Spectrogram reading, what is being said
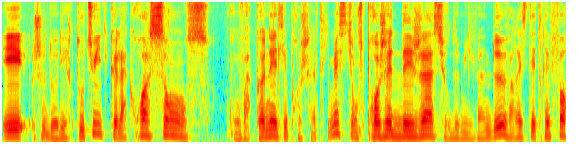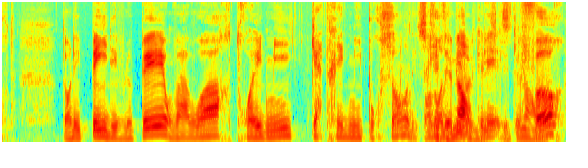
Et je dois dire tout de suite que la croissance qu'on va connaître les prochains trimestres, si on se projette déjà sur 2022, va rester très forte. Dans les pays développés, on va avoir 3,5, 4,5%, dépendant des pays dans lesquels c'est fort.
